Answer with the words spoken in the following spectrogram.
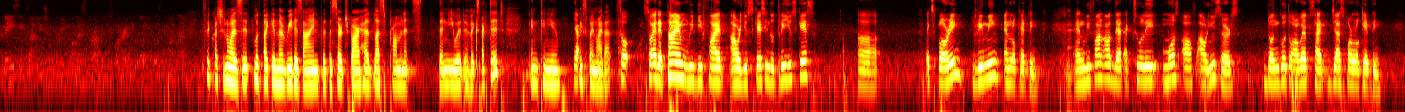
for me seems unusual for an e-commerce product. I'm just wondering what the logic was behind that. So the question was, it looked like in the redesign that the search bar had less prominence than you would have expected. And can you Yeah. explain why that? So, so at that time, we divide our use case into three use case: uh, exploring, dreaming, and locating. And we found out that actually most of our users don't go to our website just for locating.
